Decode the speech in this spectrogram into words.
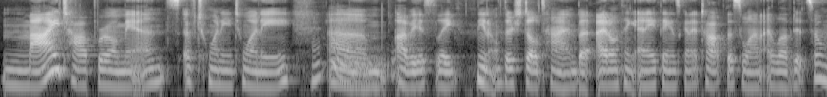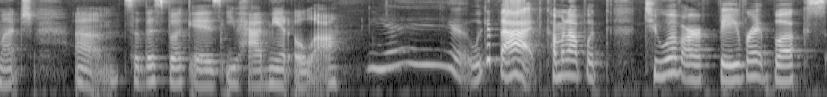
my top romance of 2020. Um, obviously, you know, there's still time, but I don't think anything is going to top this one. I loved it so much. Um, so this book is You Had Me at Hola. Look at that. Coming up with two of our favorite books,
